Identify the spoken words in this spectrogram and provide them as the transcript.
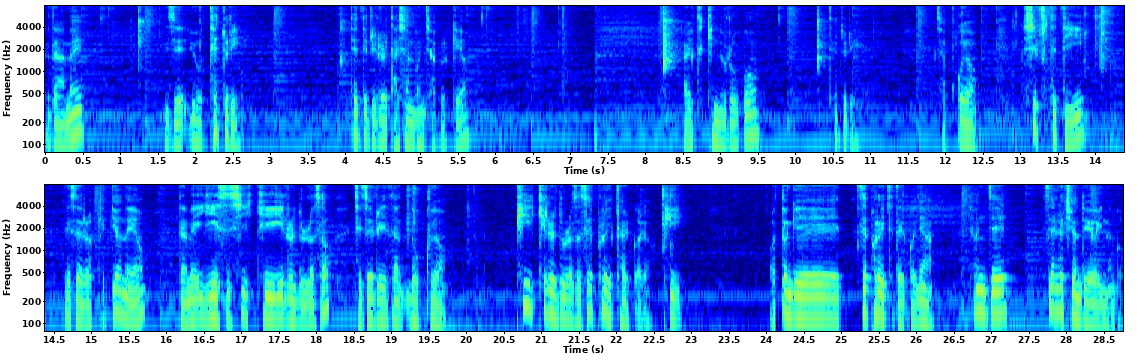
그 다음에 이제 요 테두리 테두리를 다시 한번 잡을게요. Alt키 누르고 테두리 잡고요. Shift D 해서 이렇게 띄어내요. 그 다음에 ESC 키를 눌러서 제자리에다 놓고요. P 키를 눌러서 separate 할 거예요. P 어떤 게 separate 될 거냐? 현재 selection 되어 있는 것.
